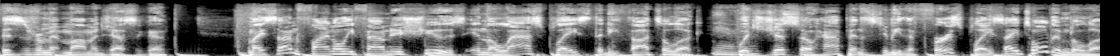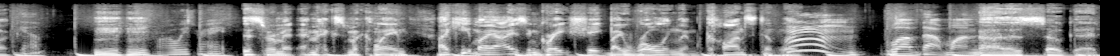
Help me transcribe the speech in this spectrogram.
This is from it, Mama Jessica. My son finally found his shoes in the last place that he thought to look, Yeah, which just so happens to be the first place I told him to look. Yep. Mm-hmm. We're always right. This is from it, MX McLean. I keep my eyes in great shape by rolling them constantly. Love that one. Ah, that is so good.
